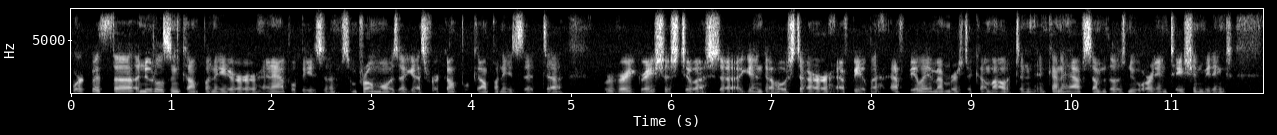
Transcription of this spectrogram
work with a Noodles and Company or an Applebee's, some promos, I guess, for a couple companies that were very gracious to us uh, again to host our FBLA, FBLA members to come out and, and kind of have some of those new orientation meetings.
